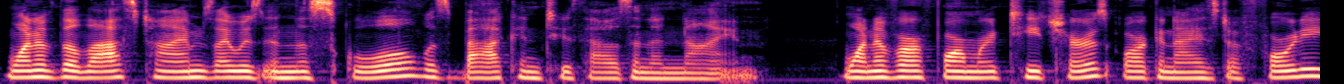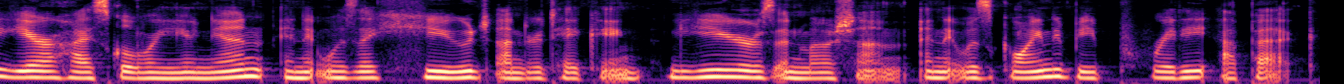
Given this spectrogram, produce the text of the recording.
One of the last times I was in the school was back in 2009. One of our former teachers organized a 40 year high school reunion, and it was a huge undertaking, years in motion, and it was going to be pretty epic.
